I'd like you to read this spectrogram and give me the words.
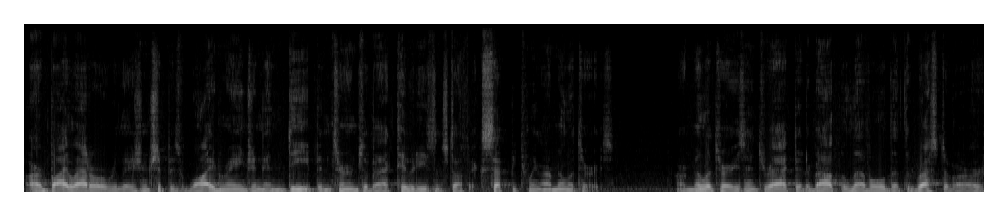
our bilateral relationship is wide-ranging and deep in terms of activities and stuff, except between our militaries. Our militaries interact at about the level that the rest of our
